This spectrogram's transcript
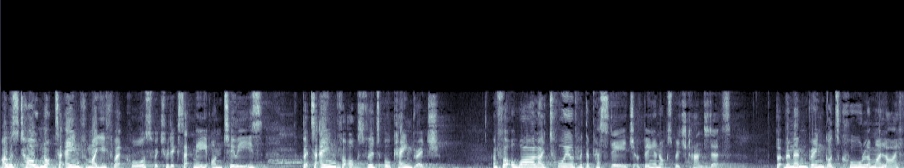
I was told not to aim for my youth work course, which would accept me on two E's, but to aim for Oxford or Cambridge. And for a while, I toiled with the prestige of being an Oxbridge candidate, but remembering God's call on my life,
